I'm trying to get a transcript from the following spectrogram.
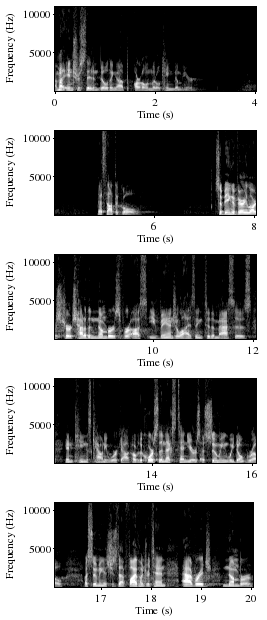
I'm not interested in building up our own little kingdom here. That's not the goal. So, being a very large church, how do the numbers for us evangelizing to the masses in Kings County work out? Over the course of the next 10 years, assuming we don't grow, assuming it's just that 510 average number,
